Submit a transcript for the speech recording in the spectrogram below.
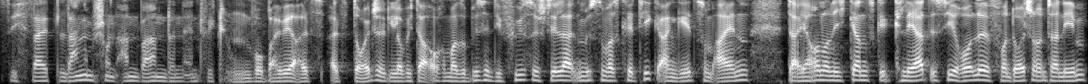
sich seit langem schon anbahnenden Entwicklung. Mhm, wobei wir als, als Deutsche, glaube ich, da auch immer so ein bisschen die Füße stillhalten müssen, was Kritik angeht. Zum einen, da ja auch noch nicht ganz geklärt ist die Rolle von deutschen Unternehmen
